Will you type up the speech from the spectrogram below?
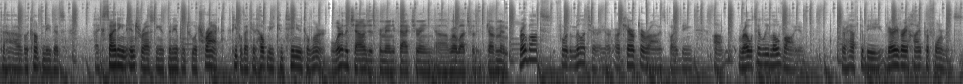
to have a company that's exciting and interesting has been able to attract people that can help me continue to learn. What are the challenges for manufacturing uh, robots for the government? Robots for the military are, are characterized by being um, relatively low volume. There have to be very, very high performance.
